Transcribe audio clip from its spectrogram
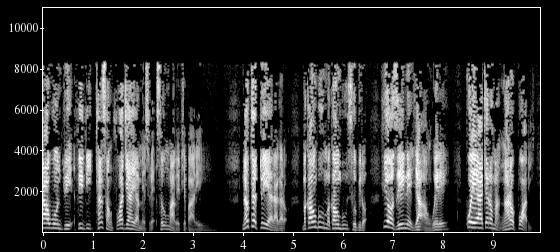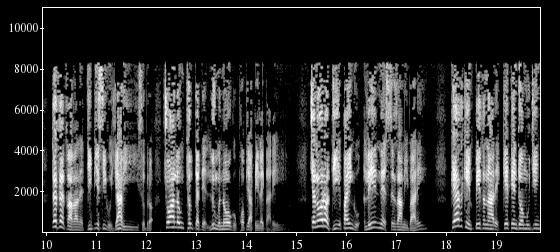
တာဝန်တွေအသီးသီးထမ်းဆောင်သွားကြရမယ်ဆိုတဲ့အဆုံးအမပဲဖြစ်ပါလေနောက်ထပ်တွေ့ရတာကတော့မကောင်းဘူးမကောင်းဘူးဆိုပြီးတော့လျှော့ဈေးနဲ့ရအောင်ဝယ်တယ်။ကွယ်ရကြတော့မှငါတော့ပွားပြီ။ တက်တက်သားသားနဲ့ဒီပစ္စည်းကိုရပြီဆိုပြီးတော့ကြွားလုံးထုတ်တတ်တဲ့လူမနောကိုဖော်ပြပေးလိုက်ပါလေ။ကျွန်တော်တော့ဒီအပိုင်းကိုအလေးနဲ့စဉ်းစားမိပါတယ်။ဘုရားသခင်ပေးသနာတဲ့ကယ်တင်တော်မူခြင်း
